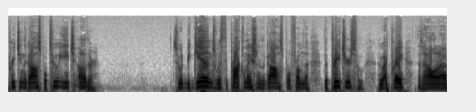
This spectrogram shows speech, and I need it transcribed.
preaching the gospel to each other. So it begins with the proclamation of the gospel from the, the preachers who, who I pray, as Al and I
